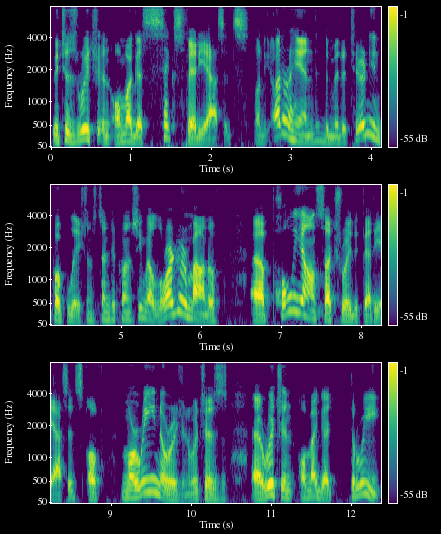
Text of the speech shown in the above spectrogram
which is rich in omega-6 fatty acids. On the other hand, the Mediterranean populations tend to consume a larger amount of uh, polyunsaturated fatty acids of marine origin, which is uh, rich in omega-3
